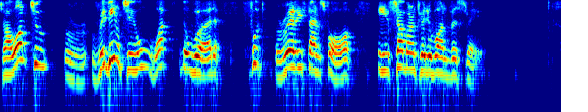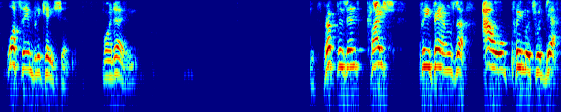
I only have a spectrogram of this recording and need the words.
So I want to reveal to you what the word foot really stands for in Psalm 121 verse 3. What's the implication? Point A. It represents Christ prevents our premature death.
